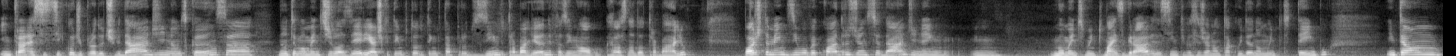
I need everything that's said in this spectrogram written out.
entrar nesse ciclo de produtividade, não descansa, não ter momentos de lazer e acha que o tempo todo tem que estar produzindo, trabalhando e fazendo algo relacionado ao trabalho. Pode também desenvolver quadros de ansiedade, né, em, em momentos muito mais graves, assim, que você já não está cuidando há muito tempo. Então,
